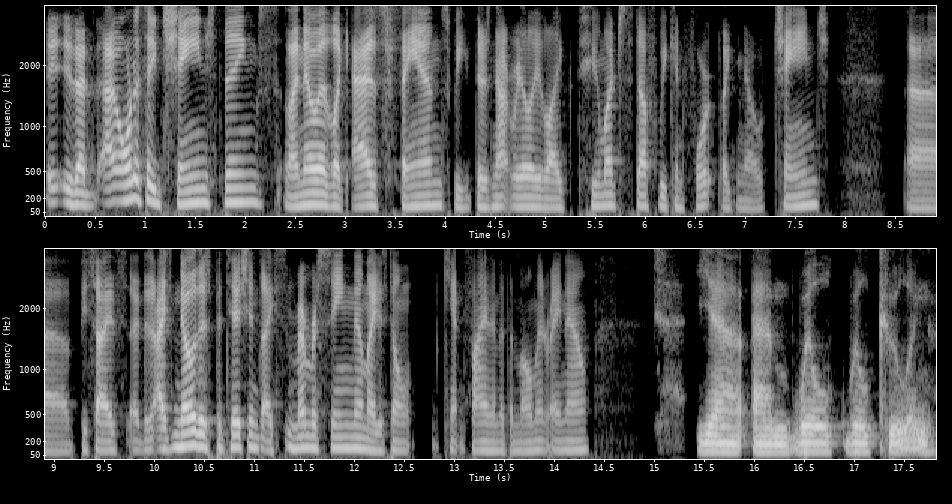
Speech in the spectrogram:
is that I want to say change things. I know as like as fans, we there's not really like too much stuff we can for like you know change. Uh, besides, I know there's petitions. I remember seeing them. I just don't can't find them at the moment right now. Yeah, um, Will Will Cooling,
